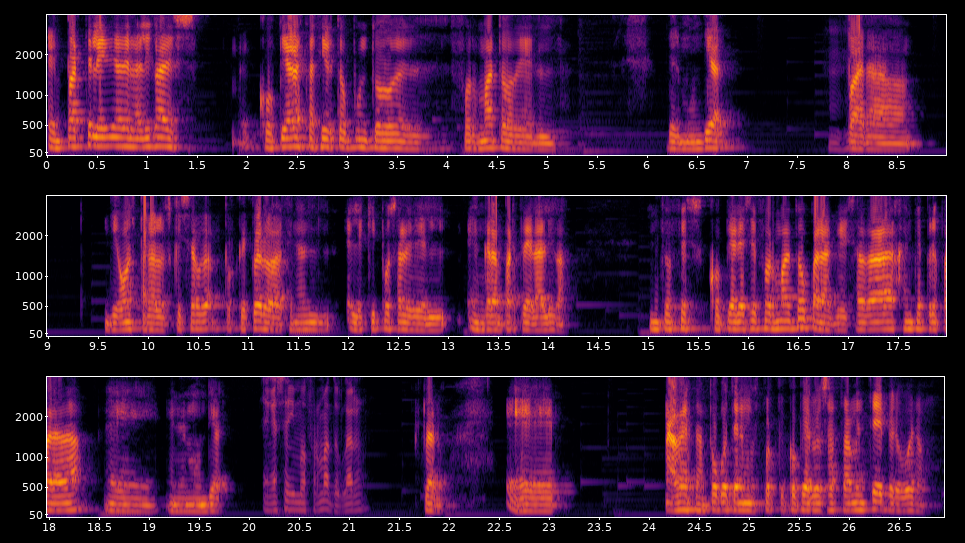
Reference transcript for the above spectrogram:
en parte la idea de la liga es copiar hasta cierto punto el formato del, del mundial para, digamos, para los que salgan, porque claro, al final el equipo sale del, en gran parte de la liga. Entonces, copiar ese formato para que salga gente preparada eh, en el mundial. En ese mismo formato, claro. Claro. Eh, a ver, tampoco tenemos por qué copiarlo exactamente, pero bueno,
